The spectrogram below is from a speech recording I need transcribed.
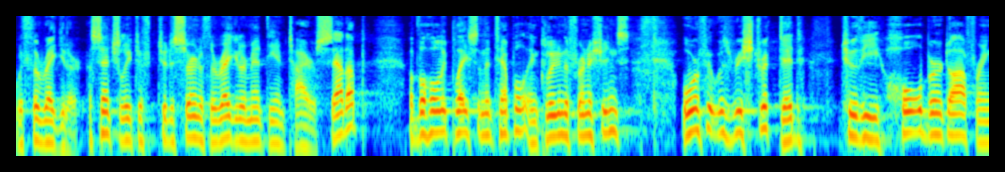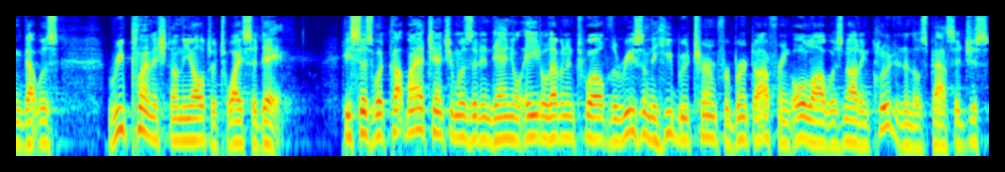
with the regular, essentially to, to discern if the regular meant the entire setup of the holy place in the temple, including the furnishings, or if it was restricted to the whole burnt offering that was replenished on the altar twice a day. He says, What caught my attention was that in Daniel 8, 11, and 12, the reason the Hebrew term for burnt offering, olah, was not included in those passages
